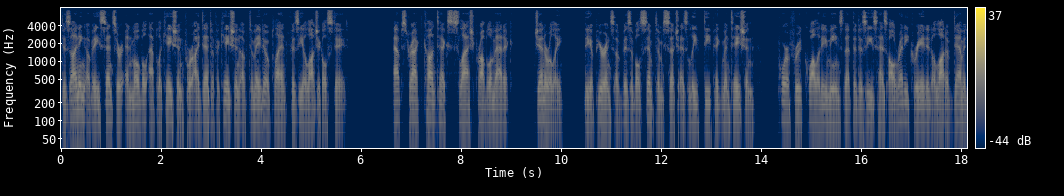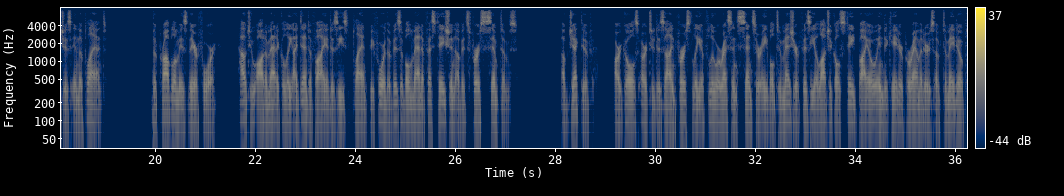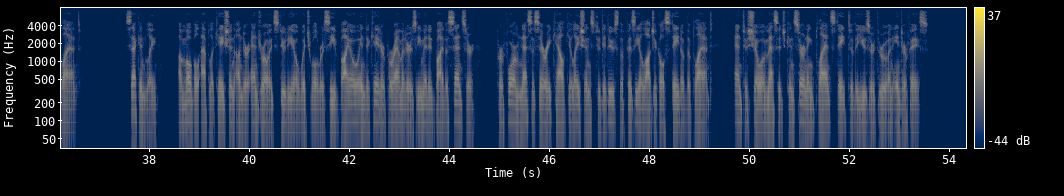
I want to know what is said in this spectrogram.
Designing of a sensor and mobile application for identification of tomato plant physiological state. Abstract context slash problematic, generally, the appearance of visible symptoms such as leaf depigmentation, poor fruit quality means that the disease has already created a lot of damages in the plant. The problem is therefore, how to automatically identify a diseased plant before the visible manifestation of its first symptoms. Objective, our goals are to design firstly a fluorescence sensor able to measure physiological state bioindicator parameters of tomato plant. Secondly, a mobile application under Android Studio which will receive bioindicator parameters emitted by the sensor, perform necessary calculations to deduce the physiological state of the plant, and to show a message concerning plant state to the user through an interface.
